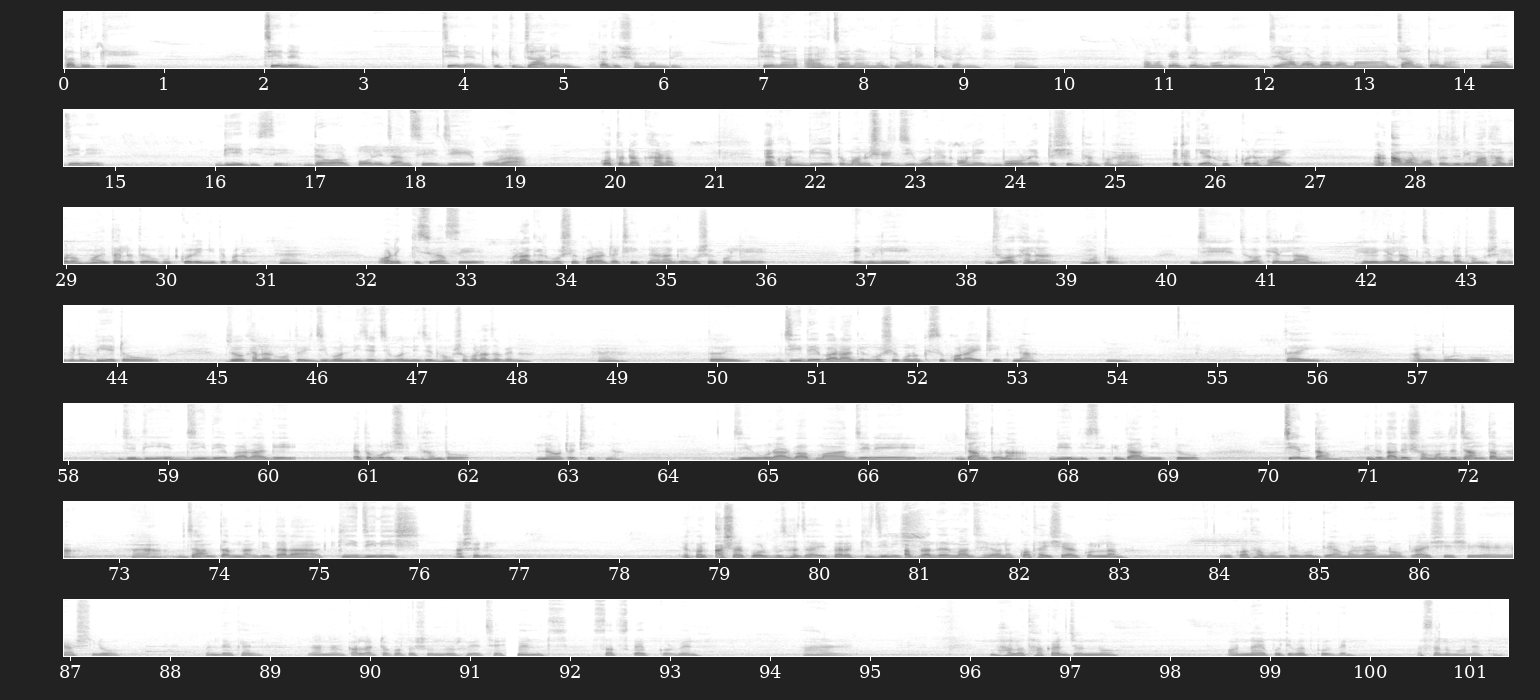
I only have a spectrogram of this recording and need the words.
তাদেরকে চেনেন চেনেন কিন্তু জানেন তাদের সম্বন্ধে। চেনা আর জানার মধ্যে অনেক ডিফারেন্স হ্যাঁ। আমাকে একজন বলে যে, আমার বাবা মা জানতো না না জেনে বিয়ে দিছে। দেওয়ার পরে জানছে যে ওরা কতটা খারাপ। এখন বিয়ে তো মানুষের জীবনের অনেক বড় একটা সিদ্ধান্ত হ্যাঁ? এটা কি আর হুট করে হয়? আর আমার মতো যদি মাথা গরম হয়, তাহলে তো হুট করে নিতে পারে হ্যাঁ? অনেক কিছু আছে, রাগের বসে করাটা ঠিক না। রাগের বসে করলে এগুলি জুয়া খেলার মতো। যে জুয়া খেললাম, হেরে গেলাম, জীবনটা ধ্বংস হয়ে গেল। বিয়েটাও জুয়া খেলার মতোই। জীবন, নিজের জীবন নিজে ধ্বংস করা যাবে না হ্যাঁ? তো জিদে বা রাগের বসে কোনো কিছু করাই ঠিক না। হুম। তাই আমি বলব যে জিদে বা রাগে এত বড় সিদ্ধান্ত নেওয়াটা ঠিক না। যে ওনার বাপ মা জেনে জানতো না বিয়ে দিছে, কিন্তু আমি তো চিনতাম, কিন্তু তাদের সম্বন্ধে জানতাম না। হ্যাঁ জানতাম না যে তারা কি জিনিস আসলে। এখন আসার পর বোঝা যায় তারা কি জিনিস। আপনাদের মাঝে অনেক কথাই শেয়ার করলাম। এই কথা বলতে বলতে আমার রান্নাও প্রায় শেষ হয়ে আসলো। দেখেন, রান্নার কালারটা কত সুন্দর হয়েছে। সাবস্ক্রাইব করবেন। আর ভালো থাকার জন্য অন্যায়ের প্রতিবাদ করবেন। আসসালামু আলাইকুম।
